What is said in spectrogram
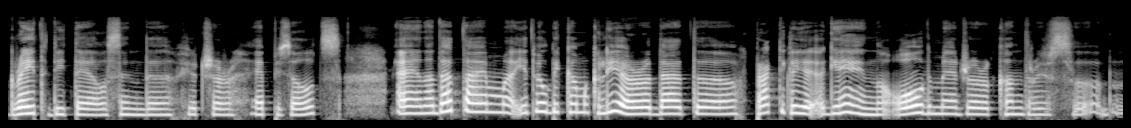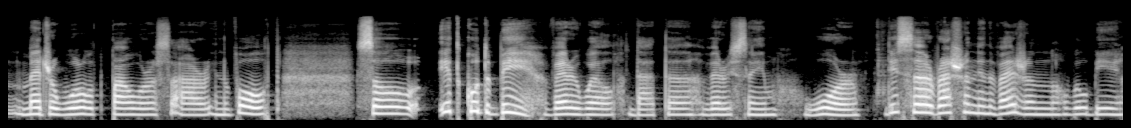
great details in the future episodes. And at that time, it will become clear that uh, practically again all the major countries, uh, major world powers are involved. So it could be very well that uh, very same war. This uh, Russian invasion will be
